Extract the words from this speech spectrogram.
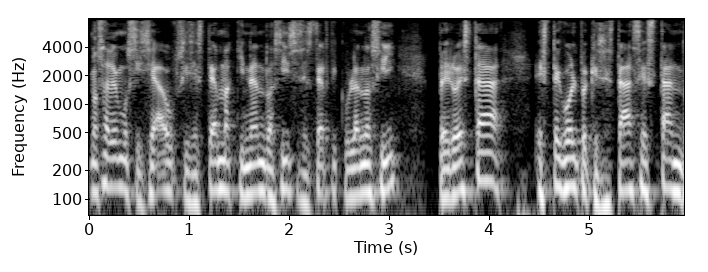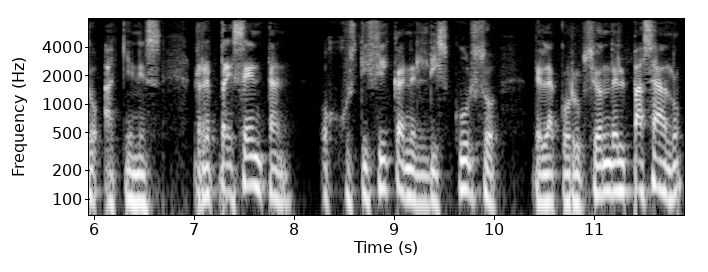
no sabemos si, sea, si se esté maquinando así, si se esté articulando así, pero esta, este golpe que se está asestando a quienes representan o justifican el discurso de la corrupción del pasado,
